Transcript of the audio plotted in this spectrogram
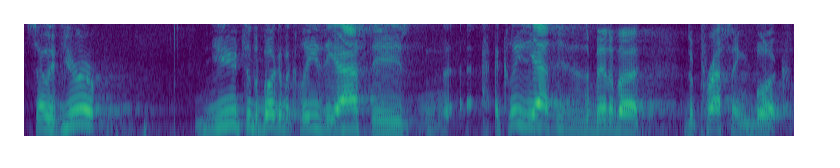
So, if you're new to the book of Ecclesiastes, Ecclesiastes is a bit of a depressing book.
